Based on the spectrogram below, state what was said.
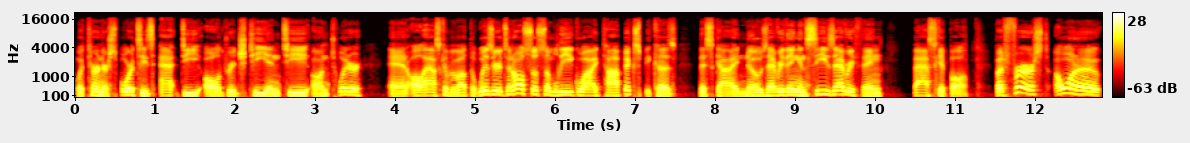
with Turner Sports. He's at D Aldridge TNT on Twitter. And I'll ask him about the Wizards and also some league wide topics because this guy knows everything and sees everything basketball. But first, I want to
